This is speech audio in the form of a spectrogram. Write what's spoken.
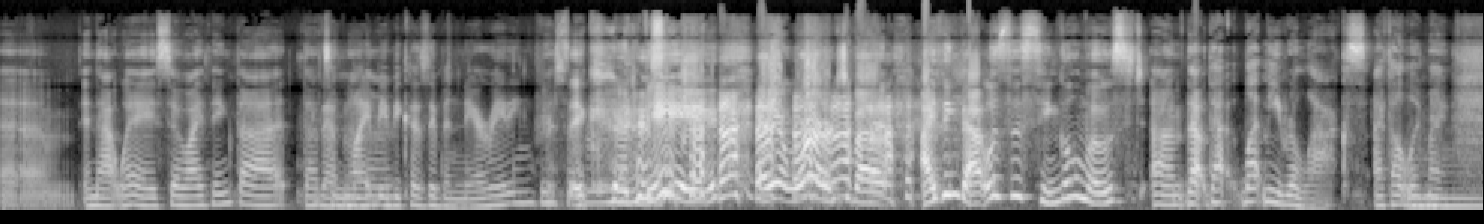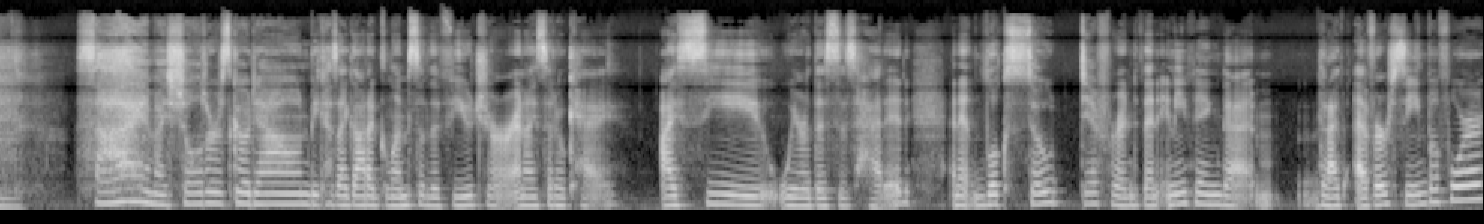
um, in that way. So I think that that's that might be because they've been narrating for it could be, and it worked. But I think that was the single most um, that that let me relax. I felt like my sigh and my shoulders go down because I got a glimpse of the future, and I said, "Okay, I see where this is headed, and it looks so different than anything that that I've ever seen before."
